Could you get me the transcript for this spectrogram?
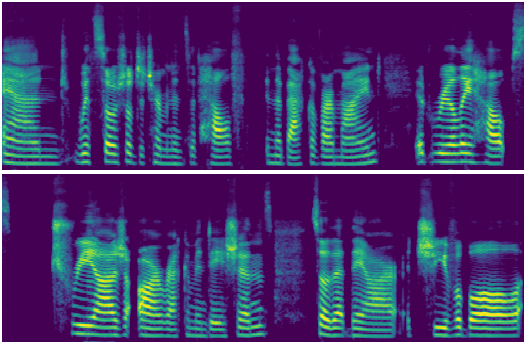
And with social determinants of health in the back of our mind, it really helps triage our recommendations so that they are achievable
